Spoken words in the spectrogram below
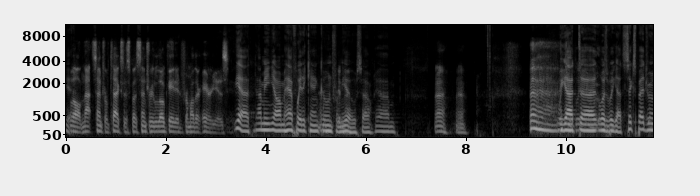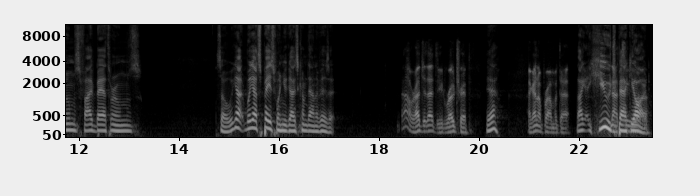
Yeah. Well, not central Texas, but centrally located from other areas. yeah, I mean, you know, I'm halfway to Cancun from you. So um, Uh, yeah. we got uh, was we got six bedrooms, five bathrooms. So we got we got space when you guys come down to visit. Oh, Roger that, dude. Road trip. Yeah. I got no problem with that. Like a huge Not too, backyard. uh,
